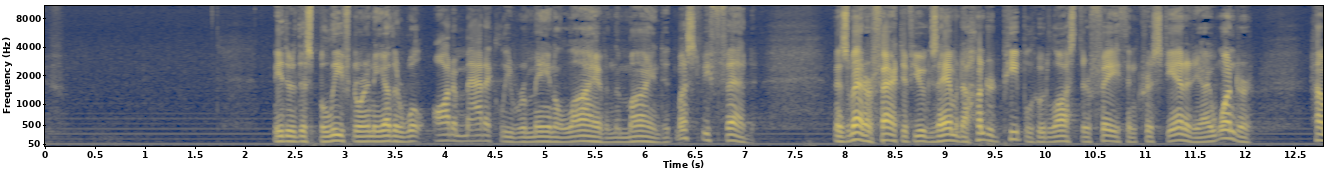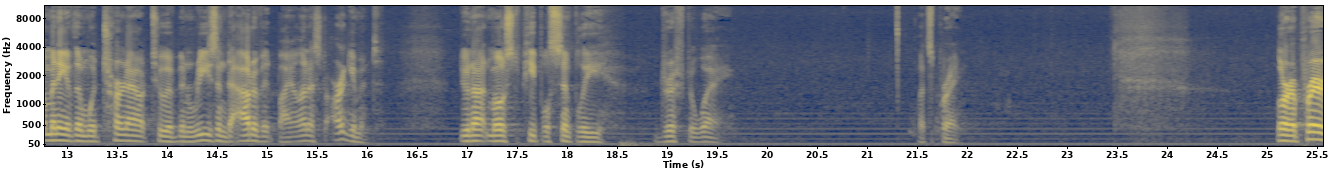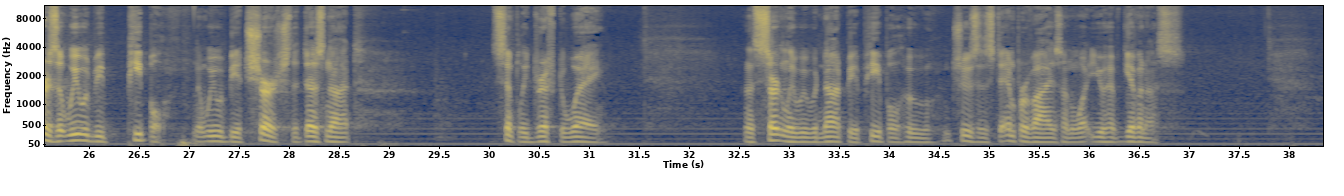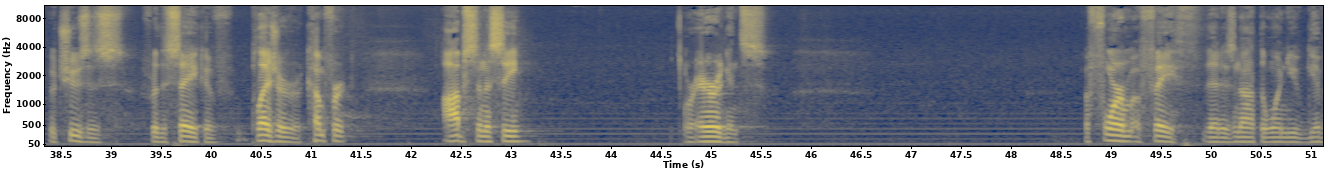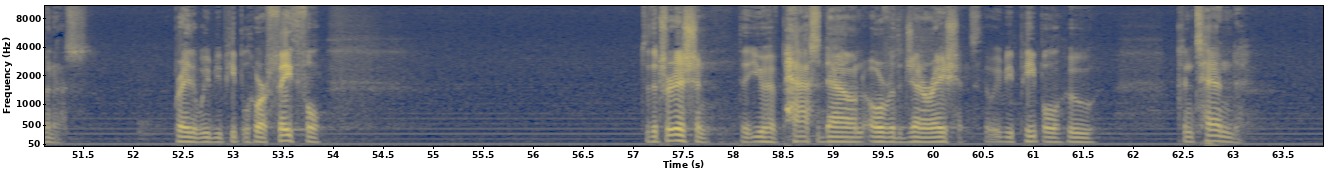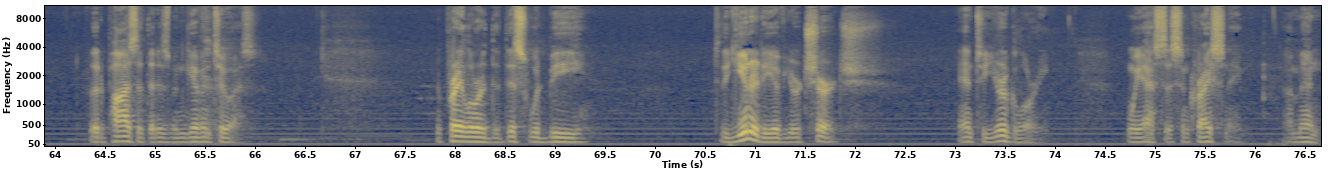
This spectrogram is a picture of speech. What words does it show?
Neither this belief nor any other will automatically remain alive in the mind. It must be fed. As a matter of fact, if you examined a 100 people who had lost their faith in Christianity, I wonder how many of them would turn out to have been reasoned out of it by honest argument? Do not most people simply drift away? Let's pray. Lord, our prayer is that we would be people, that we would be a church that does not simply drift away. And certainly we would not be a people who chooses to improvise on what you have given us, who chooses for the sake of pleasure or comfort obstinacy, or arrogance. A form of faith that is not the one you've given us. Pray that we be people who are faithful to the tradition that you have passed down over the generations, that we be people who contend for the deposit that has been given to us. We pray, Lord, that this would be to the unity of your church and to your glory. We ask this in Christ's name. Amen.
